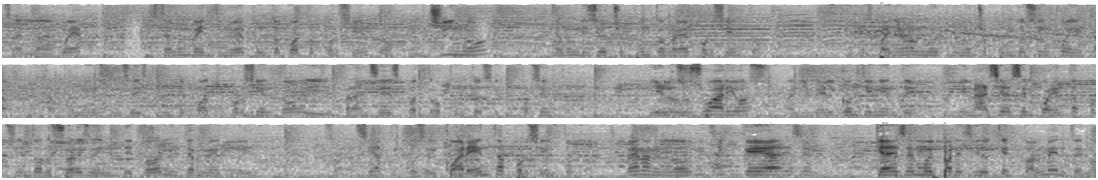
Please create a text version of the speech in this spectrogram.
o sea, en la web, está en un 29.4%. En chino, está en un 18.9%. En español un 8.5% y en, en japonés un 6.4% y francés 4.7%. Y en los usuarios, a nivel continente, en Asia es el 40% de los usuarios de, de todo el internet, güey, son asiáticos, el 40%. Bueno, en el 2005 que ha de ser, que ha de ser muy parecido que actualmente, ¿no?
